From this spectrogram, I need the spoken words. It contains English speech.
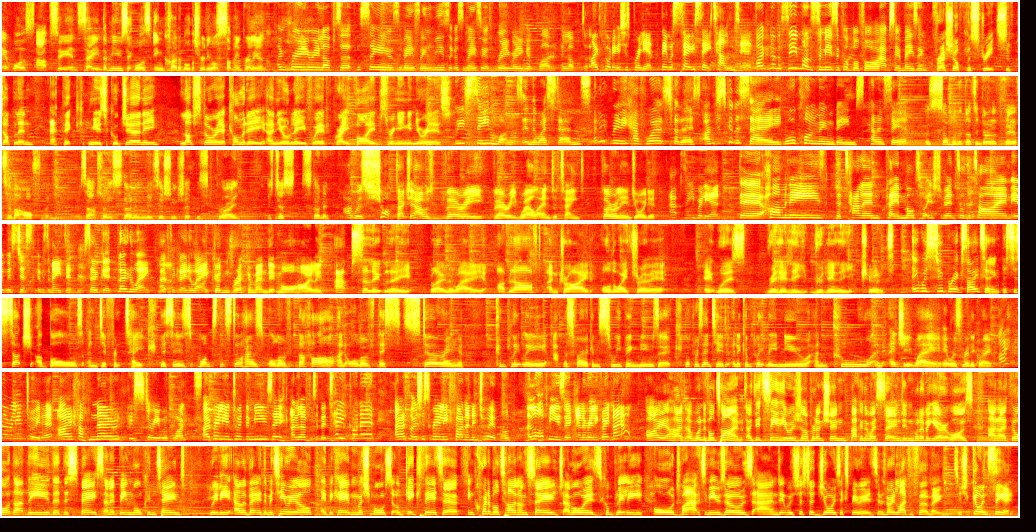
It was absolutely insane. The music was incredible. It truly was something brilliant. I really, really loved it. The singing was amazing. The music was amazing. It was really, really good fun. I loved it. I thought it was just brilliant. They were so, so talented. I've never seen Once the Musical before. Absolutely amazing. Fresh off the streets of Dublin, epic musical journey, love story, a comedy, and you'll leave with great vibes ringing in your ears. We've seen once in the West End. I don't really have words for this. I'm just going to say walk on moonbeams. Come and see it. As someone that doesn't go to the theatre that often, it's absolutely stunning. The musicianship was great. It's just stunning. I was shocked actually. I was very, very well entertained. Thoroughly enjoyed it. Absolutely brilliant. The harmonies, the talent, playing multiple instruments all the time. It was just, it was amazing. So good. Blown away. Absolutely blown away. I couldn't recommend it more highly. absolutely blown away. I've laughed and cried all the way through it. It was really, really good. It was super exciting. This is such a bold and different take. This is once that still has all of the heart and all of this stirring, completely atmospheric and sweeping music, but presented in a completely new and cool and edgy way. It was really great. I thoroughly enjoyed it. I have no history with Once. I really enjoyed the music. I loved the take on it, and I thought it was just really fun and enjoyable. A lot of music and a really great night out. I had a wonderful time. I did see the original production back in the West End in whatever year it was, and I thought that the, the, the space and it being more contained really elevated the material. It became much more sort of gig theatre, incredible talent on stage. I'm always completely awed by actor musos, and it was just a joyous experience. It was very life affirming, so you should go and see it.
